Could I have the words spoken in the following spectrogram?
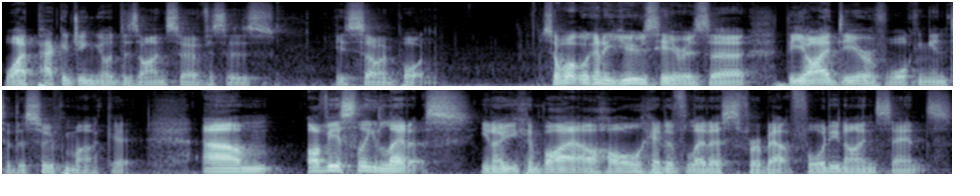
why packaging your design services is so important. So, what we're going to use here is uh, the idea of walking into the supermarket. Um, obviously, lettuce. You know, you can buy a whole head of lettuce for about 49 cents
